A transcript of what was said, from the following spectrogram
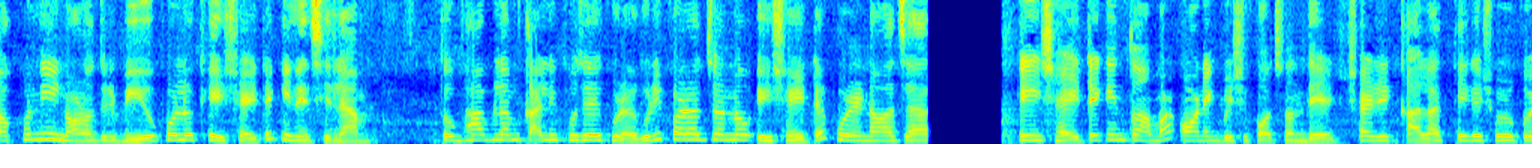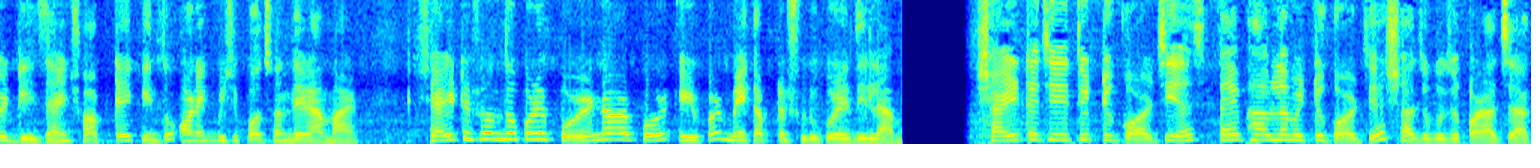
তখনই ননদের বিয়ে উপলক্ষে এই শাড়িটা কিনেছিলাম। তো ভাবলাম কালী পূজায় ঘোরাঘুরি করার জন্য এই শাড়িটা পরে নেওয়া যাক। এই শাড়িটা কিন্তু আমার অনেক বেশি পছন্দের। শাড়ির কালার থেকে শুরু করে ডিজাইন সবটাই কিন্তু অনেক বেশি পছন্দের আমার। শাড়িটা সুন্দর করে পরে নেওয়ার পর এরপর মেকআপটা শুরু করে দিলাম। শাড়িটা যেহেতু একটু গর্জিয়াস তাই ভাবলাম একটু গর্জিয়াস সাজুগুজু করা যাক।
